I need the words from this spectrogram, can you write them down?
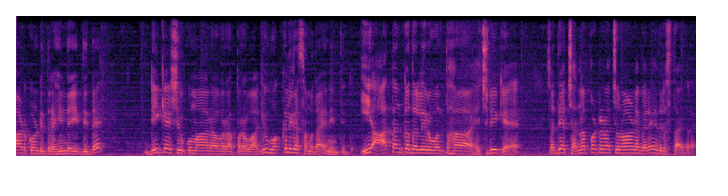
ಮಾಡ್ಕೊಂಡಿದ್ರ ಹಿಂದೆ ಇದ್ದಿದ್ದೆ ಡಿ ಕೆ ಶಿವಕುಮಾರ್ ಅವರ ಪರವಾಗಿ ಒಕ್ಕಲಿಗ ಸಮುದಾಯ ನಿಂತಿದ್ದು. ಈ ಆತಂಕದಲ್ಲಿರುವಂತಹ ಎಚ್ ಡಿ ಕೆ ಸದ್ಯ ಚನ್ನಪಟ್ಟಣ ಚುನಾವಣೆ ಬೇರೆ ಎದುರಿಸ್ತಾ ಇದ್ದಾರೆ.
